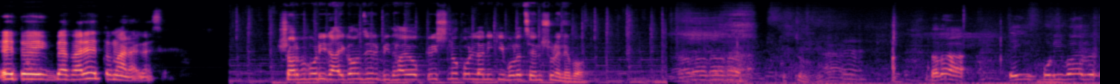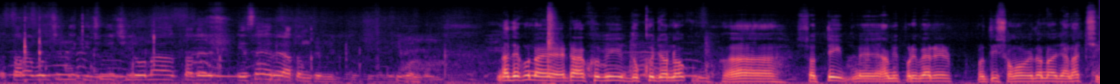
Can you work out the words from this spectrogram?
এই তো এই ব্যাপারে তো মারা গেছে। সর্বোপরি রায়গঞ্জের বিধায়ক কৃষ্ণ কল্যাণী কি বলেছেন শুনে নেব। দাদা এই পরিবার তারা বলছেন যে কিছুই ছিল না তাদের এসআইআর এর আতঙ্কে মৃত্যু। কি বলবেন? না, দেখুন এটা খুবই দুঃখজনক। সত্যি আমি পরিবারের প্রতি সমবেদনা জানাচ্ছি।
